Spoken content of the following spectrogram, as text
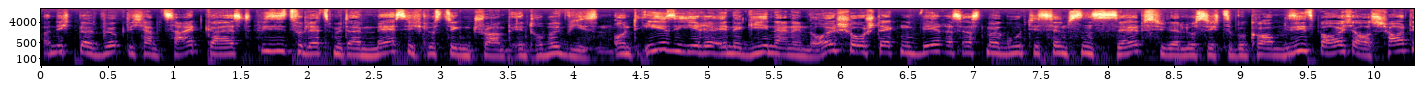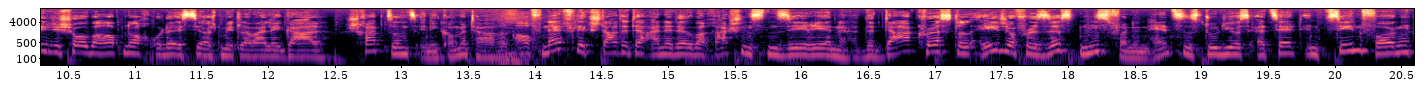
und nicht mehr wirklich am Zeitgeist, wie sie zuletzt mit einem mäßig lustigen Trump-Intro bewiesen. Und ehe sie ihre Energie in eine neue Show stecken, wäre es erstmal gut, die Simpsons selbst wieder lustig zu bekommen. Wie sieht's bei euch aus? Schaut ihr die Show überhaupt noch oder ist sie euch mittlerweile egal? Schreibt uns in die Kommentare. Auf Netflix startete eine der überraschendsten Serien, The Dark Crystal Age of Resistance von den Hanson Studios erzählt in zehn Folgen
